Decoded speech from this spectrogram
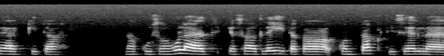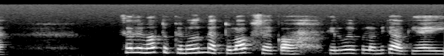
rääkida nagu sa oled ja saad leida ka kontakti selle, selle natukene õnnetu lapsega, kel võib-olla midagi jäi,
